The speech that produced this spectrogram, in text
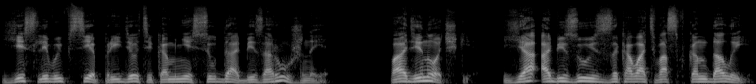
Если вы все придете ко мне сюда безоружные, поодиночке, я обязуюсь заковать вас в кандалы,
